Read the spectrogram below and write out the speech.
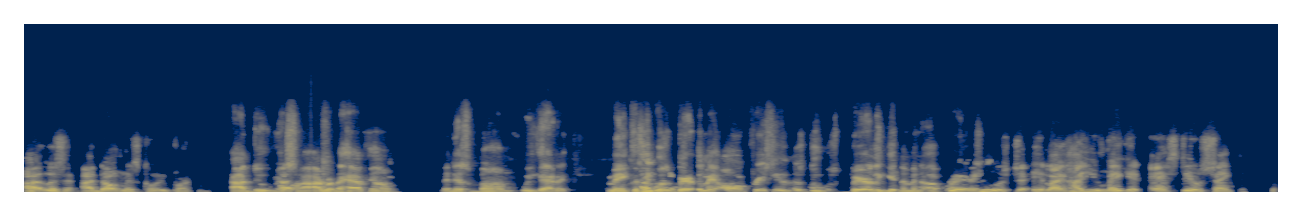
I listen, I don't miss Cody Parkey. I do miss him. I'd rather have him than this bum we got it. I mean, because he was barely, I mean, all preseason, this dude was barely getting them in the upright. Yeah, he was like, how you make it and still shank it?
